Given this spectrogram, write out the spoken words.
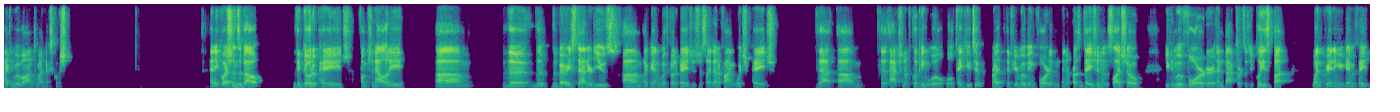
I can move on to my next question. Any questions about the go to page functionality? Um, the, the, the very standard use, um, again, with go to page is just identifying which page that, um, the action of clicking will, will take you to, right? If you're moving forward in, in a presentation, in a slideshow, you can move forward or, and backwards as you please, but when creating a gamification,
